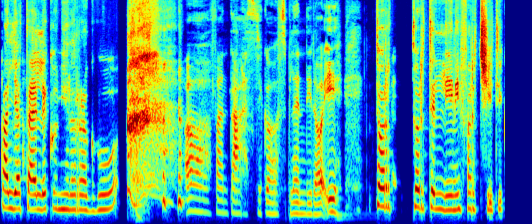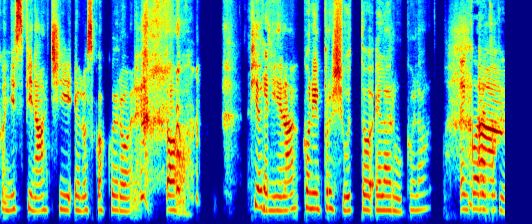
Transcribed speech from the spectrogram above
tagliatelle con il ragù, Oh, fantastico, splendido. E- tor- tortellini farciti con gli spinaci e lo squacquerone, oh, piadina con il prosciutto e la rucola, ancora Ah, di più.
